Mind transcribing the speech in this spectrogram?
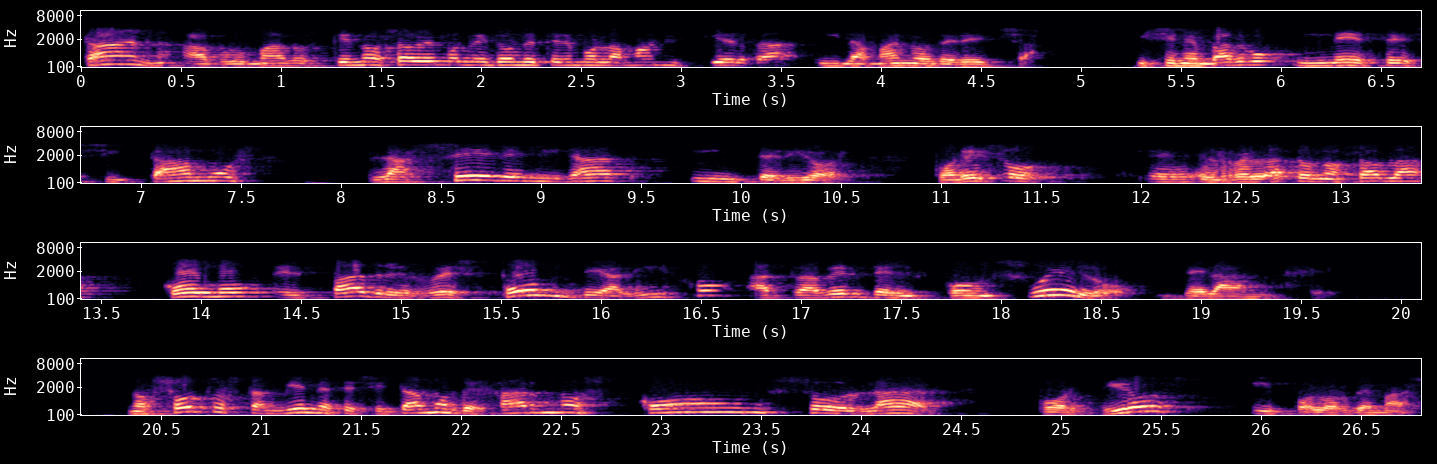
tan abrumados, que no sabemos ni dónde tenemos la mano izquierda y la mano derecha y sin embargo necesitamos la serenidad interior. Por eso eh, el relato nos habla cómo el Padre responde al Hijo a través del consuelo del ángel. Nosotros también necesitamos dejarnos consolar por Dios y por los demás.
